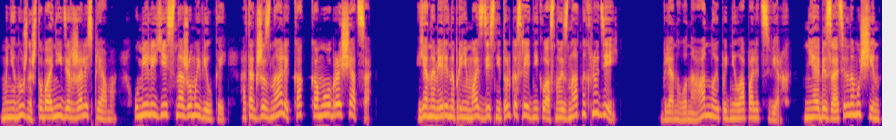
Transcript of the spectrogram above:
Мне нужно, чтобы они держались прямо, умели есть с ножом и вилкой, а также знали, как к кому обращаться. Я намерена принимать здесь не только средний класс, но и знатных людей. Глянула на Анну и подняла палец вверх. Не обязательно мужчин.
